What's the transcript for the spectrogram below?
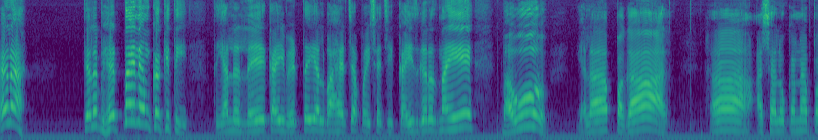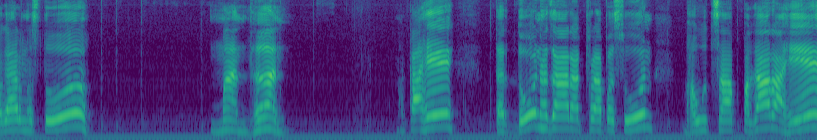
है ना? त्याला भेटतंय नेमकं किती? तर याला लय काही भेटतंय याला बाहेरच्या पैशाची काहीच गरज नाही. भाऊ याला पगार. हा अशा लोकांना पगार नसतो. मानधन. मग काय आहे? तर दोन हजार अठरा पासून भाऊचा पगार आहे.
